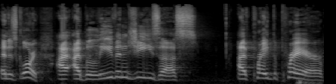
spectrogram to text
and His glory? I, I believe in Jesus. I've prayed the prayer,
